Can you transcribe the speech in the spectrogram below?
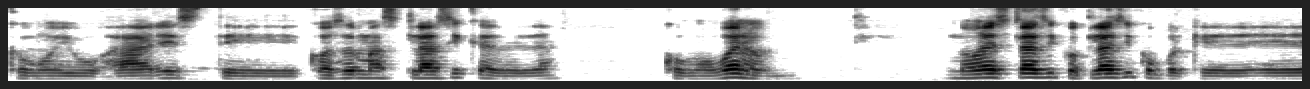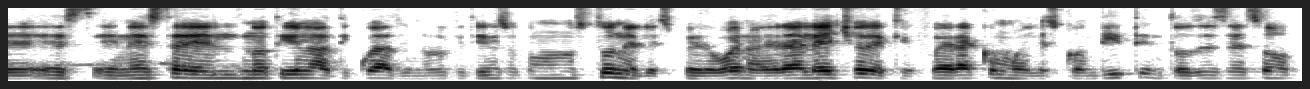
como dibujar este, cosas más clásicas, ¿verdad? Como, bueno, no es clásico clásico porque en esta él no tiene la baticuada, sino lo que tiene son como unos túneles, pero bueno, era el hecho de que fuera como el escondite, entonces eso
